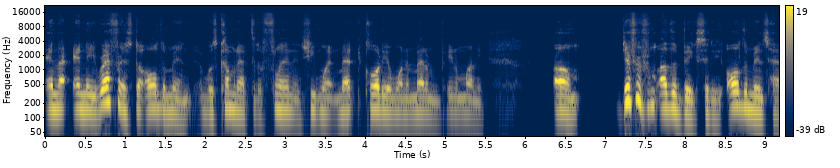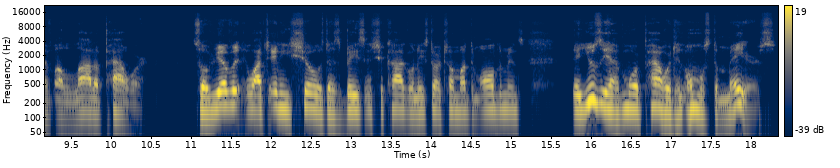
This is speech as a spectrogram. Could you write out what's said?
and and they referenced the alderman was coming after the Flynn, and she went met Claudia went and met him and paid him money. Um, different from other big cities, aldermans have a lot of power. So if you ever watch any shows that's based in Chicago and they start talking about them aldermans, they usually have more power than almost the mayors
